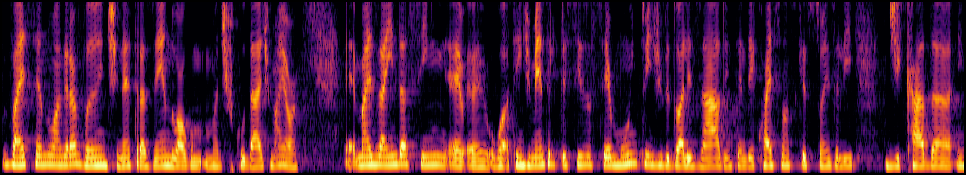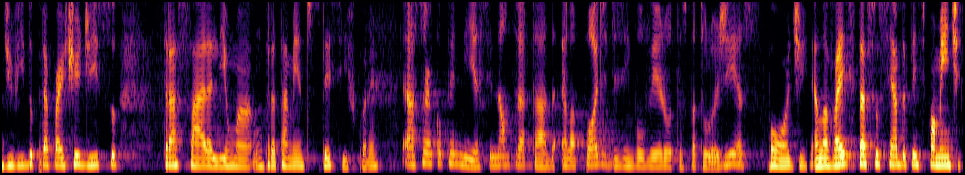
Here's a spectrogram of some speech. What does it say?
vai sendo um agravante, né, trazendo alguma dificuldade maior. É, mas ainda assim é, é, o atendimento ele precisa ser muito individualizado, entender quais são as questões ali de cada indivíduo para a partir disso traçar ali uma, um tratamento específico, né? A sarcopenia, se não tratada, ela pode desenvolver outras patologias? Pode. Ela vai estar associada principalmente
